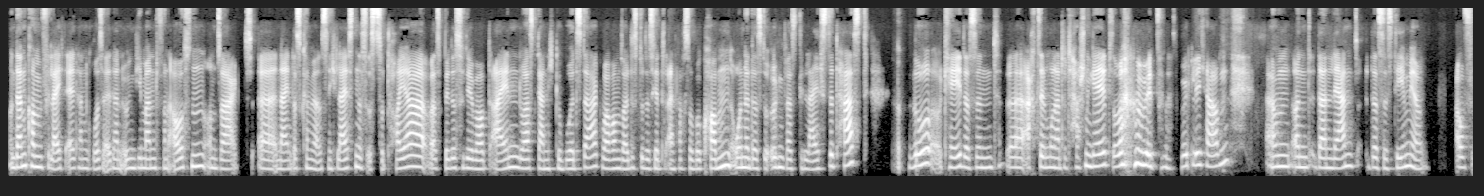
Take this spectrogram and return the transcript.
Und dann kommen vielleicht Eltern, Großeltern, irgendjemand von außen und sagt, äh, nein, das können wir uns nicht leisten, das ist zu teuer. Was bildest du dir überhaupt ein? Du hast gar nicht Geburtstag. Warum solltest du das jetzt einfach so bekommen, ohne dass du irgendwas geleistet hast? So, okay, das sind äh, 18 Monate Taschengeld, so willst du das wirklich haben? Ähm, und dann lernt das System ja auf,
